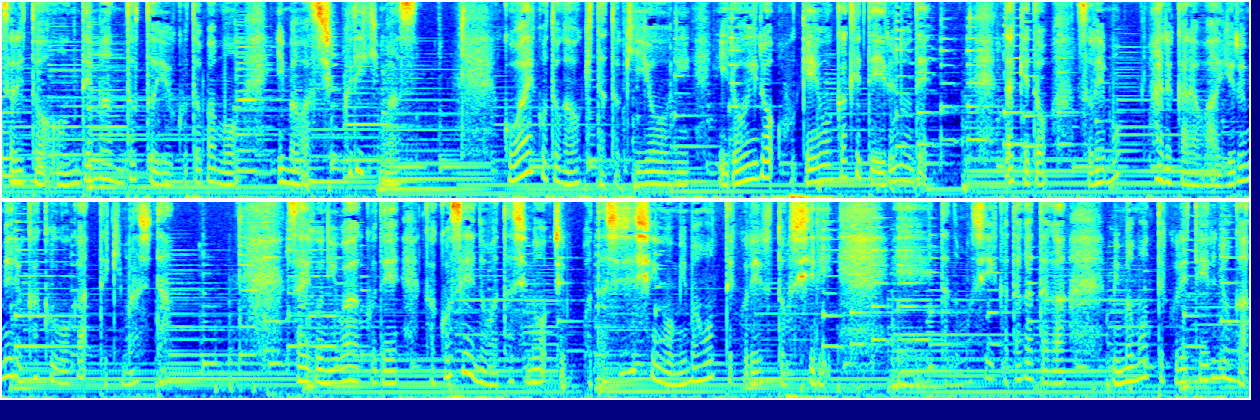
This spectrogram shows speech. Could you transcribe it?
それとオンデマンドという言葉も今はしっくりきます。怖いことが起きた時用にいろいろ保険をかけているので。だけどそれも春からは緩める覚悟ができました。最後にワークで過去生の私も私自身を見守ってくれると知り、えー、頼もしい方々が見守ってくれているのが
